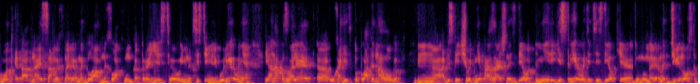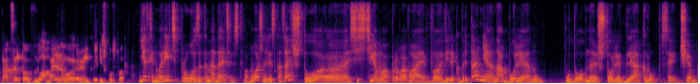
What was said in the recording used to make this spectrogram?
Вот это одна из самых, наверное, главных лакун, которые есть э, именно в системе регулирования, и она позволяет э, уходить от уплаты налогов, обеспечивать непрозрачность сделок, не регистрировать эти сделки, ну, наверное, 90% глобального рынка искусства. Если говорить про законодательство, можно ли сказать, что э, система правовая в Великобритании, она более ну, удобная, что ли, для коррупции, чем,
